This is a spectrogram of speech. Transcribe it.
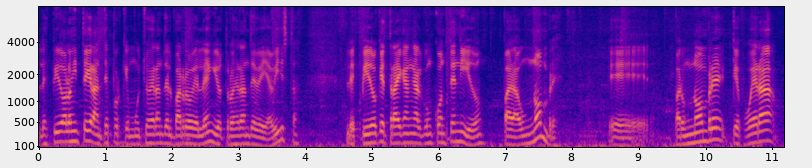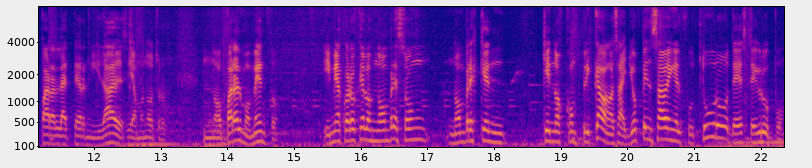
les pido a los integrantes, porque muchos eran del barrio de Belén y otros eran de Bellavista, les pido que traigan algún contenido para un nombre. para un nombre que fuera para la eternidad, decíamos nosotros, no para el momento. Y me acuerdo que los nombres son nombres que que nos complicaban. O sea, yo pensaba en el futuro de este grupo.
